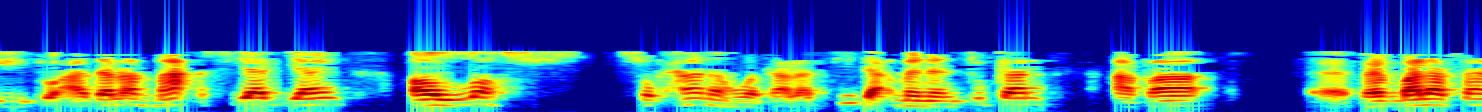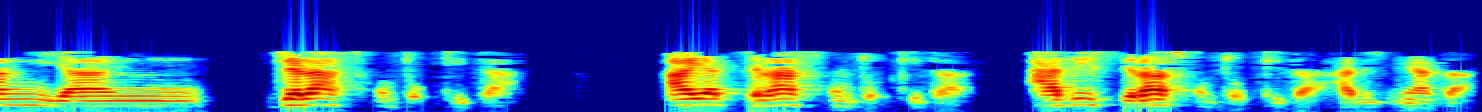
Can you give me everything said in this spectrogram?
itu adalah maksiat yang Allah Subhanahu wa taala tidak menentukan apa e, pembalasan yang jelas untuk kita. Ayat jelas untuk kita hadis jelas untuk kita, hadis nyata.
